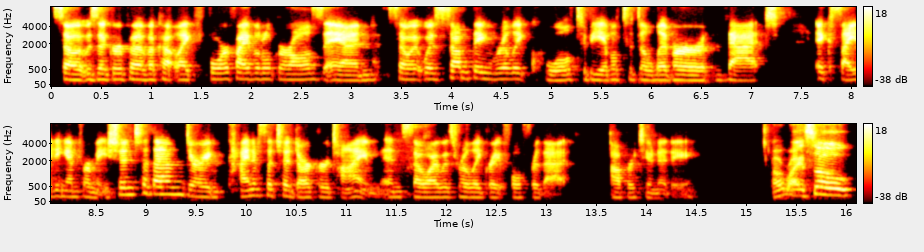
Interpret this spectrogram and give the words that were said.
So it was a group of a like four or five little girls. And so it was something really cool to be able to deliver that exciting information to them during kind of such a darker time. And so I was really grateful for that opportunity. All right. So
